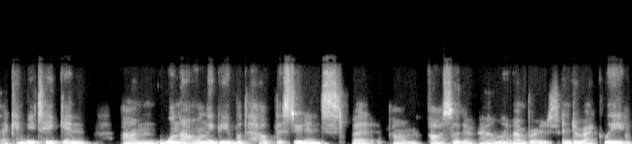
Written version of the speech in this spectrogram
that can be taken, um, will not only be able to help the students, but um, also their family members indirectly.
